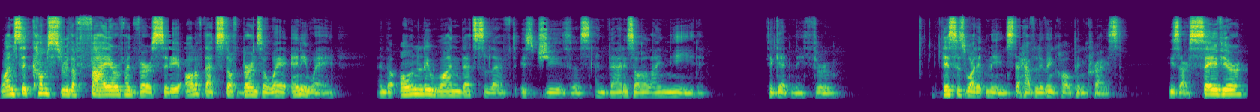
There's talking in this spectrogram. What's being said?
Once it comes through the fire of adversity, all of that stuff burns away anyway. And the only one that's left is Jesus, and that is all I need to get me through. This is what it means to have living hope in Christ. He's our Savior.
